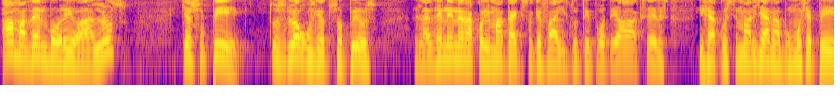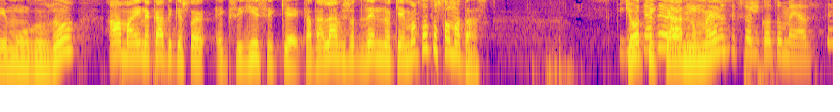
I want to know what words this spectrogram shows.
Άμα δεν μπορεί ο άλλος και σου πει τους λόγους για τους οποίους. Δηλαδή δεν είναι ένα κολληματάκι στο κεφάλι του τύπου ότι α, ξέρεις, είχα ακούσει τη Μαριάννα που μου είχε πει μου γουστού. Άμα είναι κάτι και στο εξηγήσει και καταλάβεις ότι δεν είναι οκ με αυτό, το σταματάς. Και Γενικά ό,τι θεωρώ ότι κάνουμε- Στο σεξουαλικό τομέα δεν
